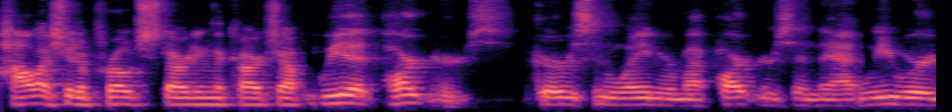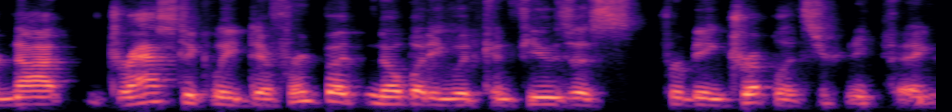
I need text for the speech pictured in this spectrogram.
how I should approach starting the card shop? We had partners. Gervis and Wayne were my partners in that. We were not drastically different, but nobody would confuse us for being triplets or anything.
